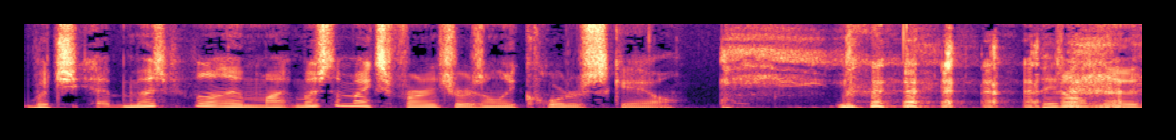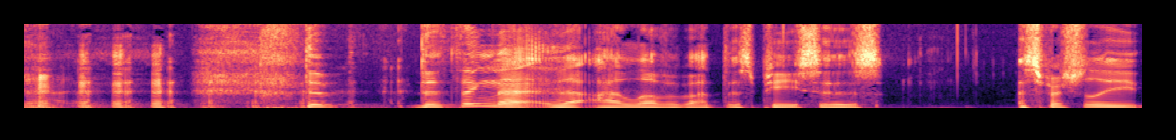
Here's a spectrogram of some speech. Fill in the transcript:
which uh, most people don't know. Mike, most of Mike's furniture is only quarter scale. they don't know that. the the thing that that I love about this piece is, especially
